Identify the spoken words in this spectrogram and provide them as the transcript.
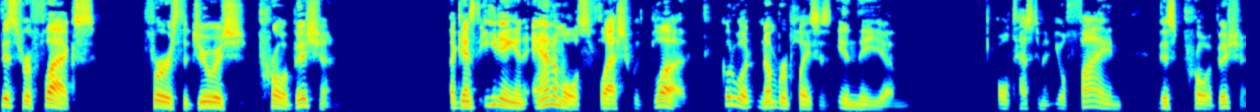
This reflects, first, the Jewish prohibition against eating an animal's flesh with blood. Go to a number of places in the um, Old Testament. You'll find this prohibition.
